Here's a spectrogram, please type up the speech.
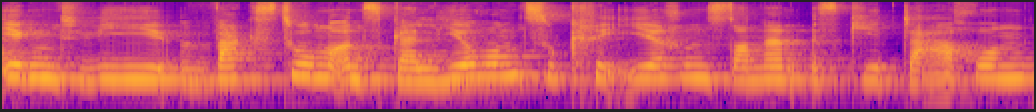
irgendwie Wachstum und Skalierung zu kreieren, sondern es geht darum,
